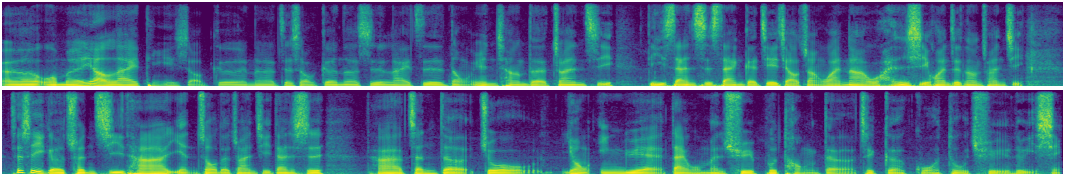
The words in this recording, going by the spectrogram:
呃，我们要来听一首歌，那这首歌呢是来自董运昌的专辑《第三十三个街角转弯》。那我很喜欢这张专辑，这是一个纯吉他演奏的专辑，但是它真的就用音乐带我们去不同的这个国度去旅行。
